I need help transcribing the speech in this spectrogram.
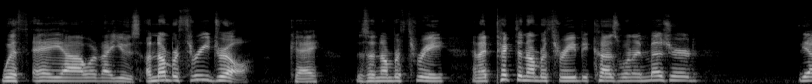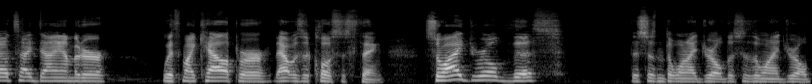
with a uh, what did I use? A number three drill. Okay, this is a number three, and I picked a number three because when I measured the outside diameter with my caliper, that was the closest thing. So I drilled this. This isn't the one I drilled. This is the one I drilled.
